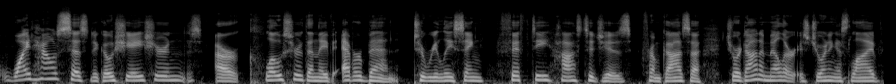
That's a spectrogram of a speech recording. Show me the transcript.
White House says negotiations are closer than they've ever been to releasing 50 hostages from Gaza. Jordana Miller is joining us live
